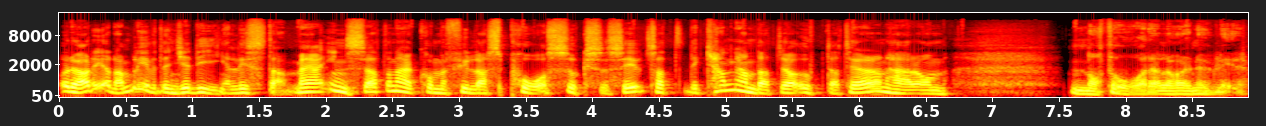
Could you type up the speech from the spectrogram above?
Och det har redan blivit en gedigen lista, men jag inser att den här kommer fyllas på successivt så att det kan hända att jag uppdaterar den här om något år eller vad det nu blir.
